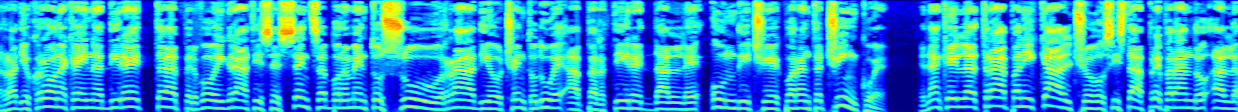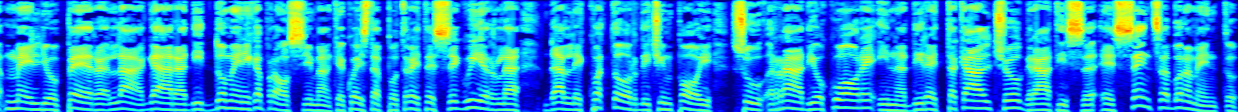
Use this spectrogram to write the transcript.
Radiocronaca in diretta per voi gratis e senza abbonamento su Radio 102 a partire dalle 11.45. Ed anche il Trapani Calcio si sta preparando al meglio per la gara di domenica prossima, anche questa potrete seguirla dalle 14 in poi su Radio Cuore in diretta calcio, gratis e senza abbonamento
